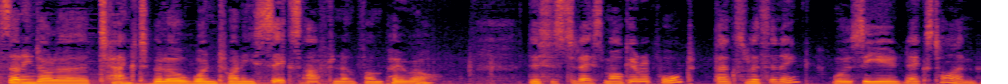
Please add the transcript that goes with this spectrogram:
Sterling dollar tanked below 126 after non-farm payroll. This is today's market report. Thanks for listening. We'll see you next time.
